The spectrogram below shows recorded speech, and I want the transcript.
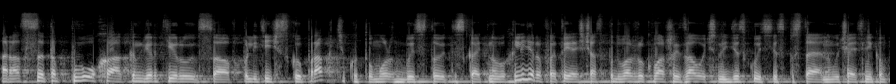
Раз это плохо конвертируется в политическую практику, то, может быть, стоит искать новых лидеров. Это я сейчас подвожу к вашей заочной дискуссии с постоянным участником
